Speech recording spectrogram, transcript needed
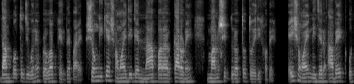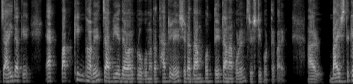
দাম্পত্য জীবনে প্রভাব ফেলতে পারে। সঙ্গীকে সময় দিতে না পারার কারণে মানসিক দূরত্ব তৈরি হবে। এই সময় নিজের আবেগ ও চাহিদাকে একপাক্ষিকভাবে চাপিয়ে দেওয়ার প্রবণতা থাকলে সেটা দাম্পত্যে টানাপোড়েন সৃষ্টি করতে পারে। আর বাইশ থেকে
